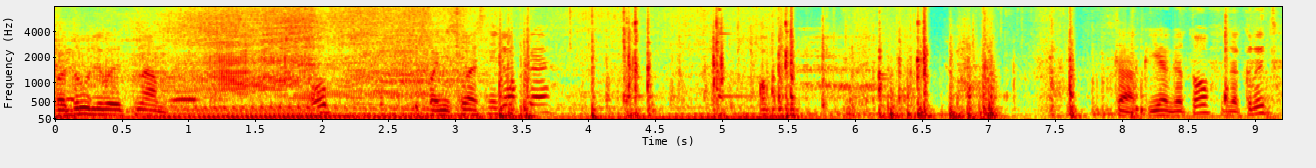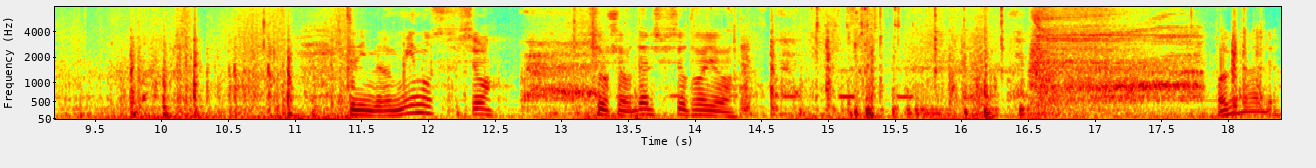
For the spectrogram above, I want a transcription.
подруливает к нам. Оп, понеслась нелегкая. Оп. Так, я готов, закрыт. Триммер минус, все. Все, шеф, дальше все твое. Погнали.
